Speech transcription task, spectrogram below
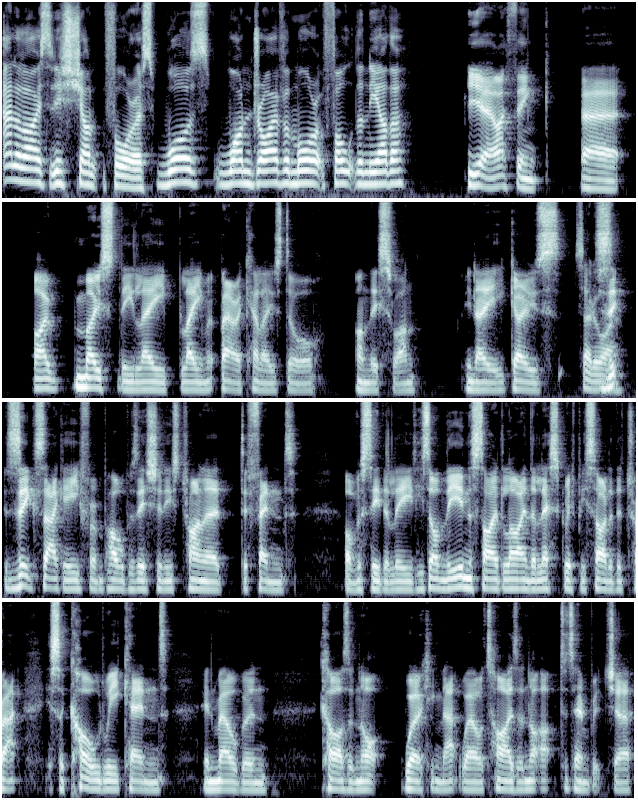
analyse this shunt for us. Was one driver more at fault than the other? Yeah, I think uh, I mostly lay blame at Barrichello's door on this one. You know, he goes so zi- zigzaggy from pole position. He's trying to defend, obviously, the lead. He's on the inside line, the less grippy side of the track. It's a cold weekend in Melbourne. Cars are not working that well. Tyres are not up to temperature.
